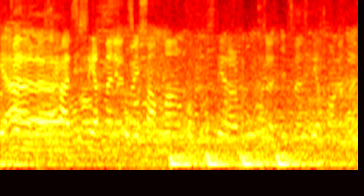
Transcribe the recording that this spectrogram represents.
Det är eh, här vi ses att människor går samman och protesterar mot Israels deltagande.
